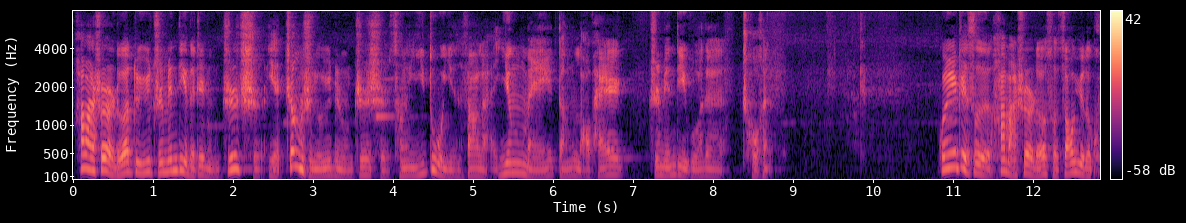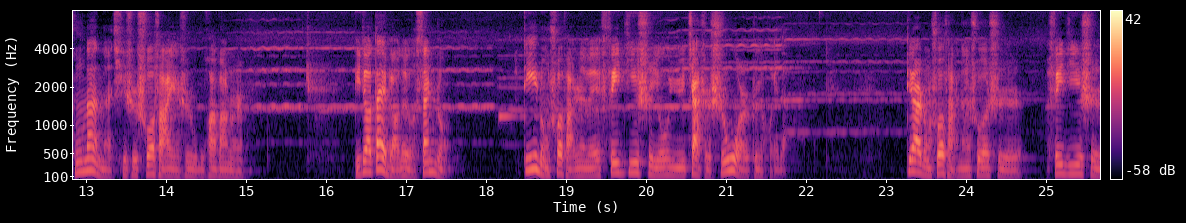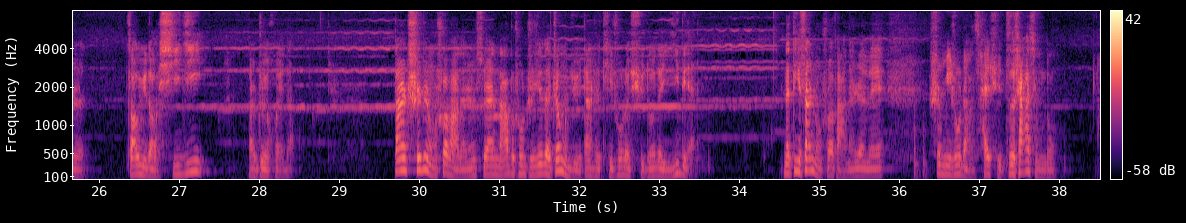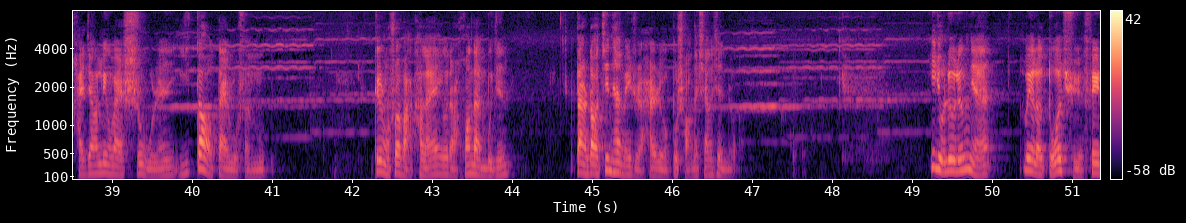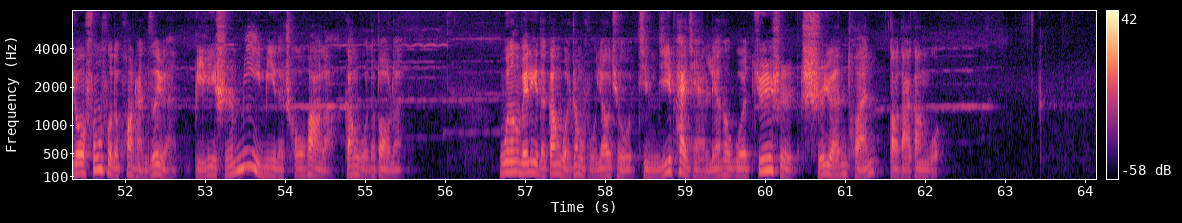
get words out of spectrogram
哈马舍尔德对于殖民地的这种支持，也正是由于这种支持，曾一度引发了英美等老牌殖民帝国的仇恨。关于这次哈马舍尔德所遭遇的空难呢，其实说法也是五花八门。比较代表的有三种：第一种说法认为飞机是由于驾驶失误而坠毁的；第二种说法呢，说是飞机是遭遇到袭击而坠毁的。当然，持这种说法的人虽然拿不出直接的证据，但是提出了许多的疑点。那第三种说法呢，认为是秘书长采取自杀行动，还将另外十五人一道带入坟墓。这种说法看来有点荒诞不经，但是到今天为止，还是有不少的相信者。一九六零年，为了夺取非洲丰富的矿产资源，比利时秘密地筹划了刚果的暴乱。无能为力的刚果政府要求紧急派遣联合国军事驰援团到达刚果，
